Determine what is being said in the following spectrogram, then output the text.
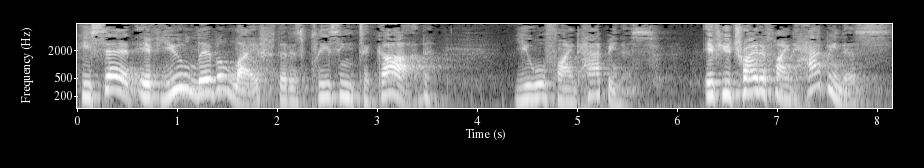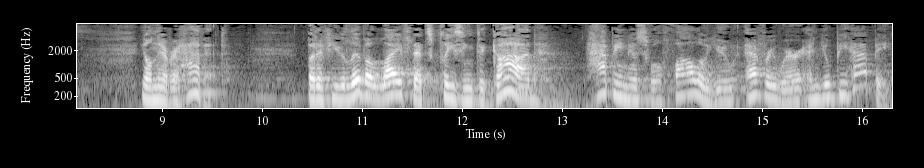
He said, if you live a life that is pleasing to God, you will find happiness. If you try to find happiness you'll never have it. But if you live a life that's pleasing to God, happiness will follow you everywhere and you'll be happy.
